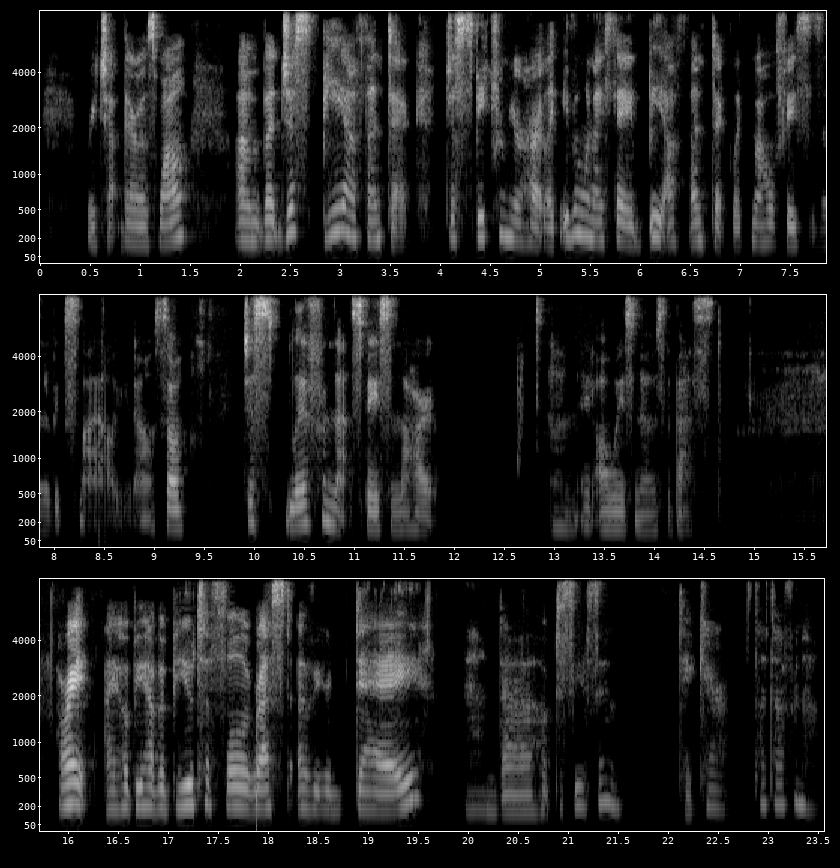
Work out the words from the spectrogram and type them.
reach out there as well. Um, but just be authentic. Just speak from your heart. Like even when I say be authentic, like my whole face is in a big smile, you know. So just live from that space in the heart. Um, it always knows the best. All right. I hope you have a beautiful rest of your day and uh, hope to see you soon. Take care. Ta ta for now.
